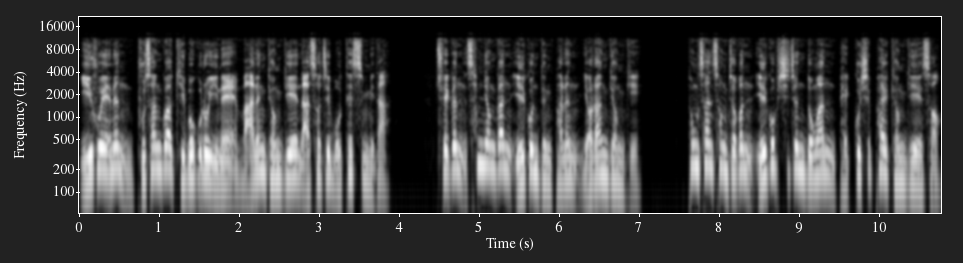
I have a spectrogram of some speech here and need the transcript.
이후에는 부상과 기복으로 인해 많은 경기에 나서지 못했습니다. 최근 3년간 1군 등판은 11경기, 통산 성적은 7시즌 동안 198경기에서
